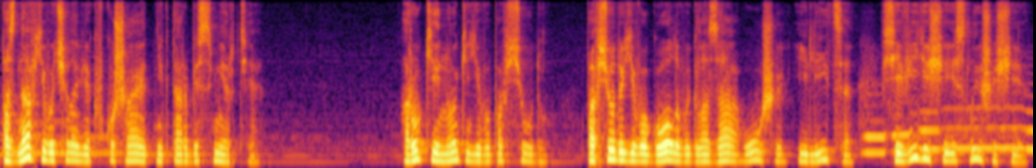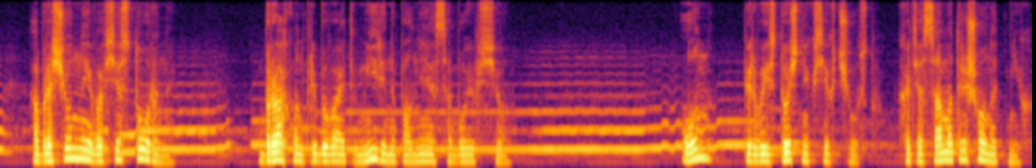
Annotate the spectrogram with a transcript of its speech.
Познав его, человек вкушает нектар бессмертия. А руки и ноги его повсюду. Повсюду его головы, глаза, уши и лица, все видящие и слышащие, обращенные во все стороны. Брахман пребывает в мире, наполняя собой все. Он – первоисточник всех чувств, хотя сам отрешен от них.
